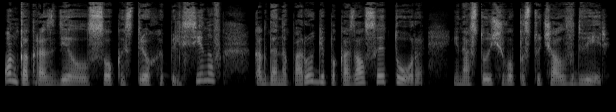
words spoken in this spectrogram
Он как раз делал сок из трех апельсинов, когда на пороге показался Эторе и настойчиво постучал в дверь.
